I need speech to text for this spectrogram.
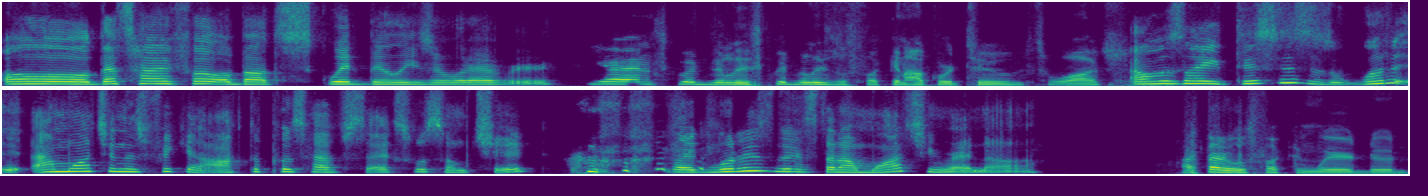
oh, that's how I felt about Squidbillies or whatever. Yeah, and Squidbillies. Squidbillies was fucking awkward too to watch. I was like, this is what I'm watching this freaking octopus have sex with some chick. like, what is this that I'm watching right now? I thought it was fucking weird, dude.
